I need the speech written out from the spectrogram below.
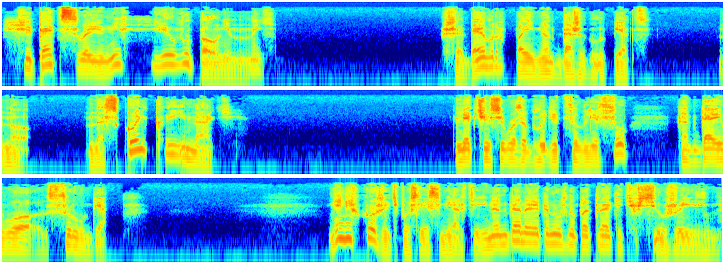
считать свою миссию выполненной. Шедевр поймет даже глупец. Но насколько иначе? Легче всего заблудиться в лесу, когда его срубят. Нелегко жить после смерти, иногда на это нужно потратить всю жизнь.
